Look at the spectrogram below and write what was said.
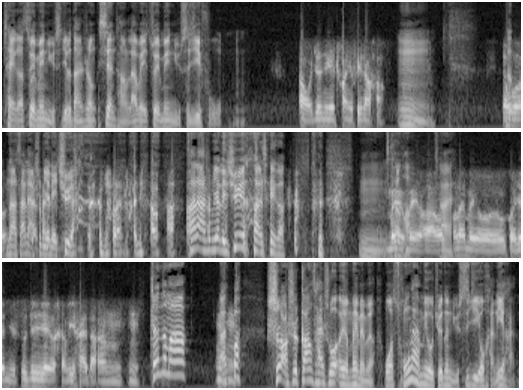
这个最美女司机的诞生，现场来为最美女司机服务。嗯，啊，我觉得这个创意非常好。嗯，要不那咱俩是不是也得去啊？来参加吧。咱俩是不是也得去啊？这个，嗯，没有没有啊，我从来没有感觉女司机也有很厉害的。嗯嗯，真的吗？哎不。石老师刚才说：“哎呦，没有没有，我从来没有觉得女司机有很厉害的，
